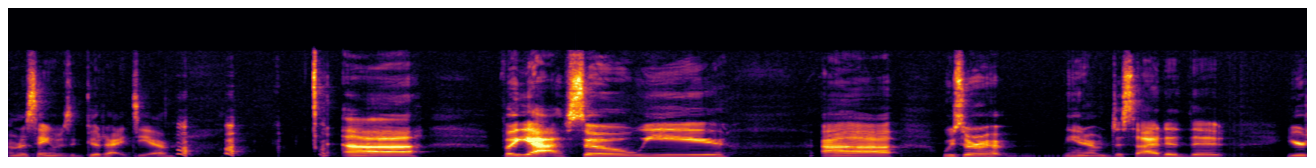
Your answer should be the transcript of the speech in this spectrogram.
I'm just saying it was a good idea. uh, but yeah, so we, uh, we sort of, you know, decided that you're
